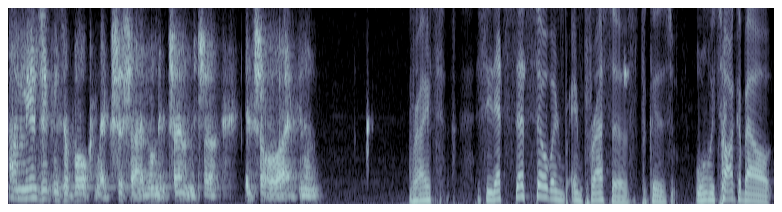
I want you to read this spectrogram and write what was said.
our music is a vocal exercise on its own, so it's all right. You know. Right. See, that's that's so im- impressive because when we talk about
